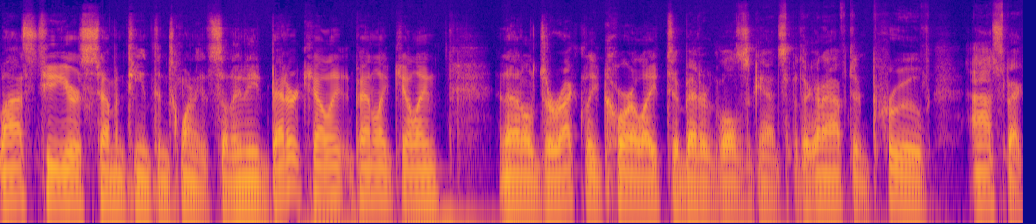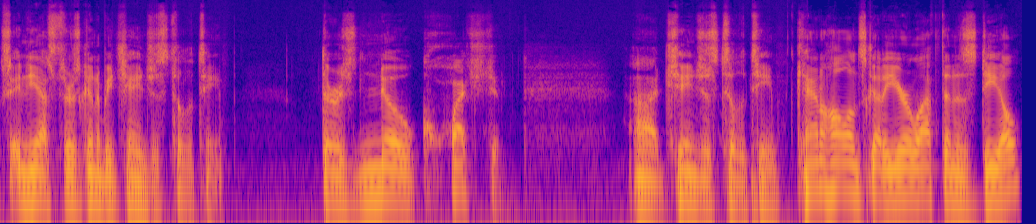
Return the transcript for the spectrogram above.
Last two years, 17th and 20th. So they need better killing, penalty killing, and that'll directly correlate to better goals against. But they're going to have to improve aspects. And yes, there's going to be changes to the team. There's no question uh, changes to the team. Ken Holland's got a year left in his deal.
